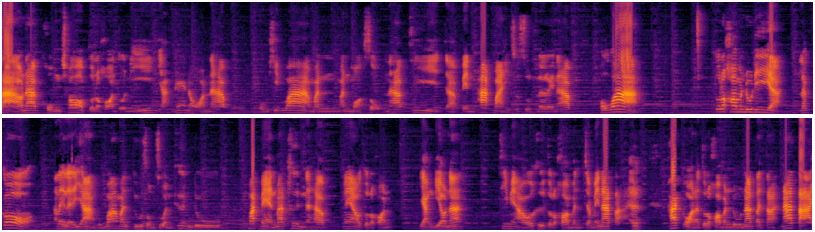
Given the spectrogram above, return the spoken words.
สาวๆนะครับ คงชอบตัวละครตัวนี้อย่างแน่นอนนะครับ ผมคิดว่ามันมันเหมาะสมนะครับ ที่จะเป็นภาคใหม่สุดๆเลยนะครับ เพราะว่า ตัวละครมันดูดีอะแล้วก็อะไรหลายอย่าง ผมว่ามันดูสมส่วนขึ้นดู มัดแมนมากขึ้นนะครับ ไม่เอาตัวละครอย่างเดียวนะ ที่ไม่เอาก็คือตัวละครมันจะไม่น่าตายเออภาคก่อนอะตัวละครมันดูหน้าตายหน้าตาย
